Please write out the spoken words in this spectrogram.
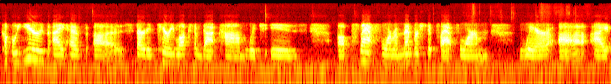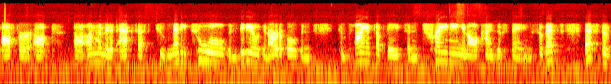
couple years, I have uh, started CarrieLuxem.com, which is a platform, a membership platform, where uh, I offer up uh, unlimited access to many tools and videos and articles and compliance updates and training and all kinds of things. So that's that's the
